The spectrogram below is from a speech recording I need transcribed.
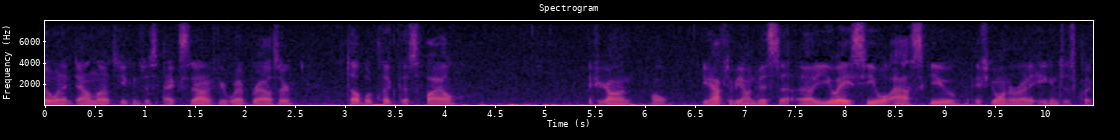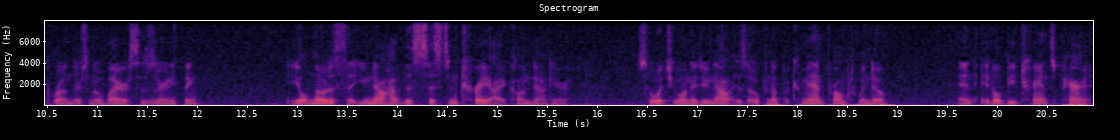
So when it downloads you can just exit out of your web browser double click this file. If you're on oh you have to be on Vista. Uh, UAC will ask you if you want to run it. You can just click run. There's no viruses or anything. You'll notice that you now have this system tray icon down here. So what you want to do now is open up a command prompt window and it'll be transparent.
